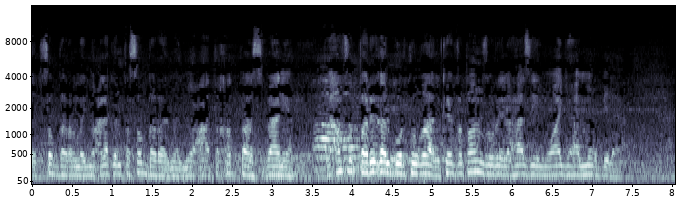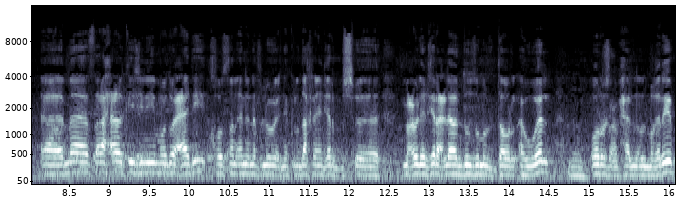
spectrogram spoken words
يتصدر المجموعة لكن تصدر المجموعة تخطى إسبانيا. الآن في الطريق البرتغال كيف تنظر إلى هذه المواجهة المقبلة؟ آه، ما صراحة كيجيني موضوع عادي خصوصا أننا في يعني كنا داخلين غير باش آه، معولين غير على ندوزو من الدور الأول ونرجعوا بحالنا للمغرب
